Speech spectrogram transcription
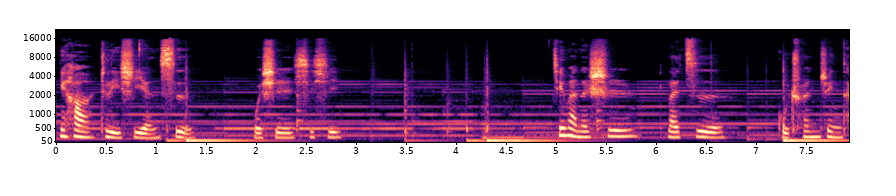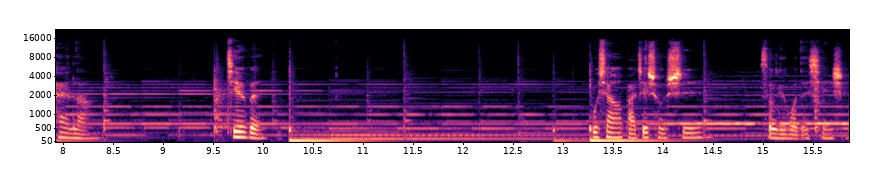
你好，这里是严四，我是西西。今晚的诗来自古川俊太郎，《接吻》。我想要把这首诗送给我的先生。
